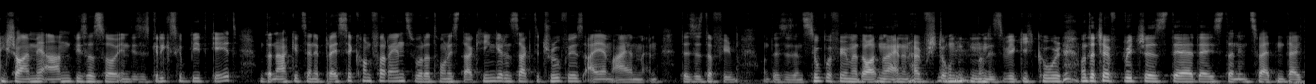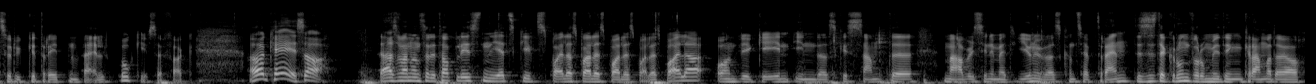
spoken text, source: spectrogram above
ich schaue ihn mir an, bis er so in dieses Kriegsgebiet geht und danach gibt es eine Pressekonferenz, wo der Tony Stark hingeht und sagt, the truth is, I am Iron Man. Das ist der Film. Und das ist ein super Film, er dauert nur eineinhalb Stunden und ist wirklich cool. Und der Jeff Bridges, der, der ist dann im zweiten Teil zurückgetreten, weil, who gives a fuck. Okay, so. Das waren unsere Top-Listen. Jetzt gibt es Spoiler, Spoiler, Spoiler, Spoiler, Spoiler. Und wir gehen in das gesamte Marvel Cinematic Universe-Konzept rein. Das ist der Grund, warum ich den Kramer da auch,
